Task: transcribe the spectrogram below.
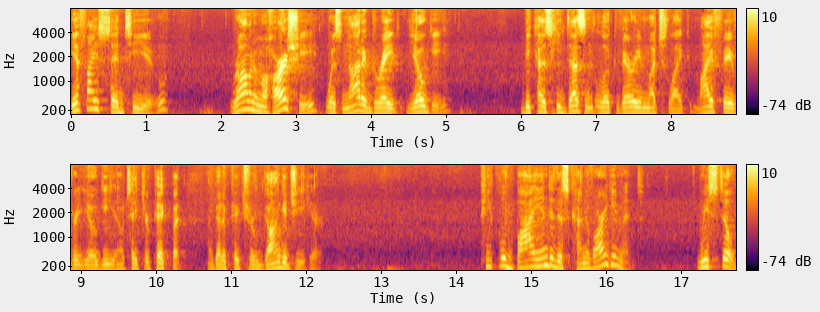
if I said to you, Ramana Maharshi was not a great yogi because he doesn't look very much like my favorite yogi, you know, take your pick, but I've got a picture of Gangaji here people buy into this kind of argument. We still,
